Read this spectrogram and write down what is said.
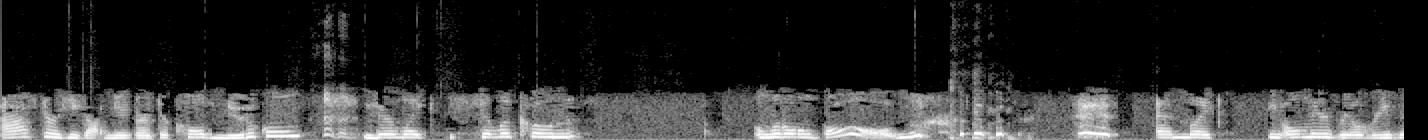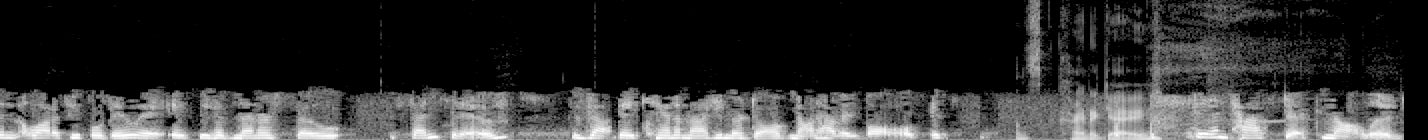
after he got neutered. They're called Neuticles. They're like silicone little balls. and like the only real reason a lot of people do it is because men are so sensitive that they can't imagine their dog not having balls. It's That's kind of gay. fantastic knowledge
